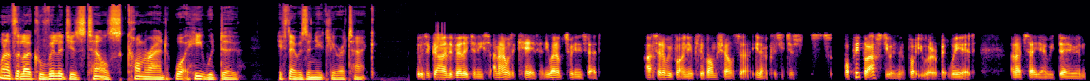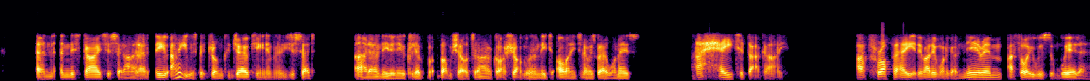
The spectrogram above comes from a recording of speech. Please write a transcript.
One of the local villagers tells Conrad what he would do if there was a nuclear attack. There was a guy in the village, and he and I was a kid, and he went up to me and he said, "I said, oh, we've got a nuclear bomb shelter, you know, because you just well, people asked you and thought you were a bit weird, and I'd say, yeah, we do, and and and this guy just said, I don't. He, I think he was a bit drunk and joking, and he just said, I don't need a nuclear bomb shelter. I've got a shotgun. I need to, all I need to know is where one is. I hated that guy. I proper hated him. I didn't want to go near him. I thought he was some weirdo.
